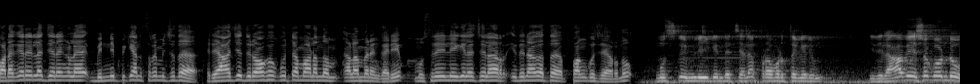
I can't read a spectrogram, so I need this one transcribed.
വടകരയിലെ ജനങ്ങളെ ഭിന്നിപ്പിക്കാൻ ശ്രമിച്ചത് രാജ്യദ്രോഹ കുറ്റമാണെന്നും എളമരം കരീം മുസ്ലിം ലീഗിലെ ചിലർ ഇതിനകത്ത് പങ്കുചേർന്നു. മുസ്ലിം ലീഗിന്റെ ചില പ്രവർത്തകരും ഇതിൽ ആവേശം കൊണ്ടു.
